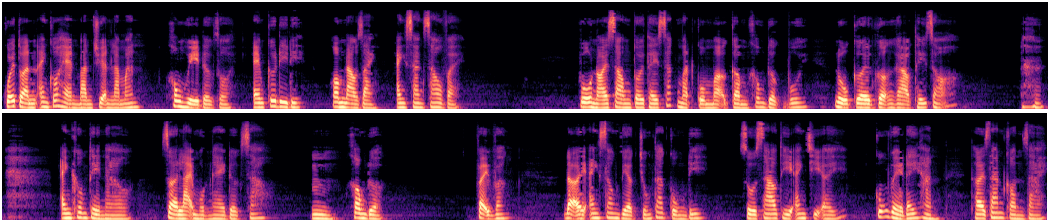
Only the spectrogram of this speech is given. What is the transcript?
Cuối tuần anh có hẹn bàn chuyện làm ăn. Không hủy được rồi. Em cứ đi đi. Hôm nào rảnh, anh sang sau vậy. Vũ nói xong tôi thấy sắc mặt của mợ cầm không được vui. Nụ cười gượng gạo thấy rõ. anh không thể nào rời lại một ngày được sao? Ừ, không được. Vậy vâng, đợi anh xong việc chúng ta cùng đi. Dù sao thì anh chị ấy cũng về đây hẳn. Thời gian còn dài,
